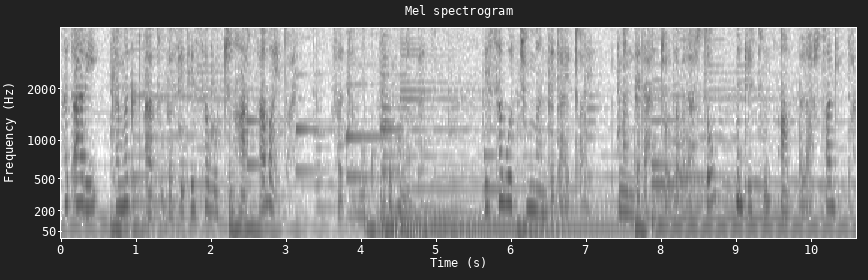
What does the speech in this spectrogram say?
ፈጣሪ ከመቅጣቱ በፊት የሰዎችን ሀሳብ አይቷል፣ ፈጽሞ ክፉ ሆነበት። የሰዎችን መንገድ አይቷል፣ መንገዳቸው ተበላሽቶ ምድሪቱን አበላሽቶ አግኝቷል።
